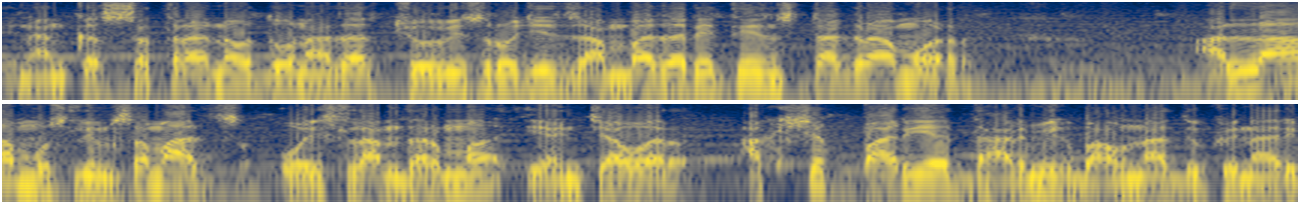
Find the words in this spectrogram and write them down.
दिनांक सतरा नऊ दोन हजार चोवीस रोजी जांबाजार येथे इंस्टाग्रामवर अल्लाह मुस्लिम समाज व इस्लाम धर्म यांच्यावर आक्षेपार्य धार्मिक भावना दुखविणारी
